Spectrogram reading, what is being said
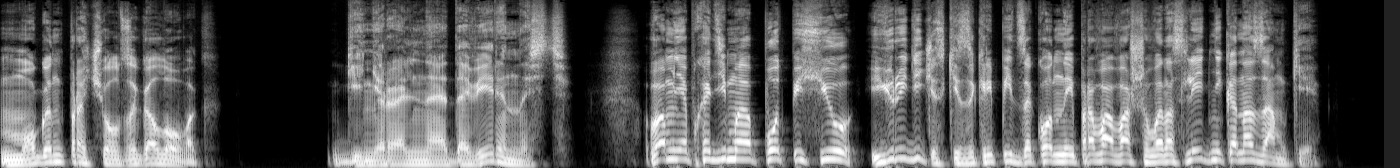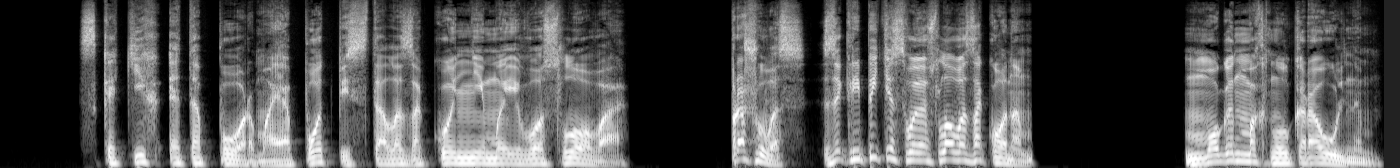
Моган прочел заголовок. «Генеральная доверенность? Вам необходимо подписью юридически закрепить законные права вашего наследника на замке». С каких это пор моя подпись стала законнее моего слова? Прошу вас, закрепите свое слово законом. Моган махнул караульным.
